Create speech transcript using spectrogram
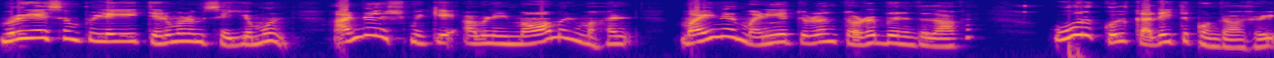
முருகேசம் பிள்ளையை திருமணம் செய்ய முன் அன்னலட்சுமிக்கு அவளின் மாமன் மகன் மைனர் மணியத்துடன் தொடர்பு இருந்ததாக ஊருக்குள் கதைத்து கொண்டார்கள்.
